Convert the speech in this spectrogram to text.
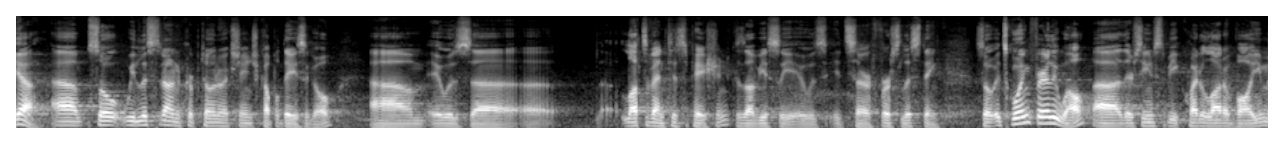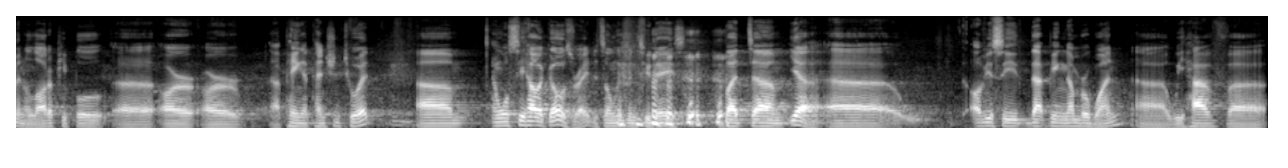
Yeah, um, so we listed on Cryptono Exchange a couple days ago. Um, it was uh, lots of anticipation because obviously it was it's our first listing. So it's going fairly well. Uh, there seems to be quite a lot of volume and a lot of people uh, are, are uh, paying attention to it. Um, and we'll see how it goes, right? It's only been two days. but um, yeah, uh, obviously that being number one, uh, we have uh,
